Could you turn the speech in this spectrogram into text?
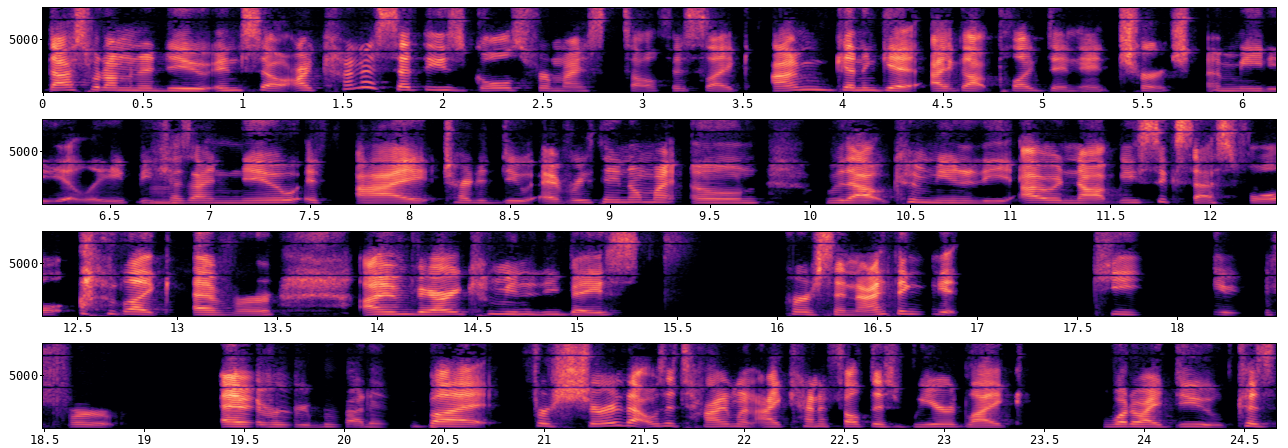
that's what I'm going to do. And so I kind of set these goals for myself. It's like, I'm going to get, I got plugged in at church immediately mm. because mm. I knew if I tried to do everything on my own without community, I would not be successful like ever. I am very community based person. I think it key for everybody. But for sure, that was a time when I kind of felt this weird, like, what do I do? Because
